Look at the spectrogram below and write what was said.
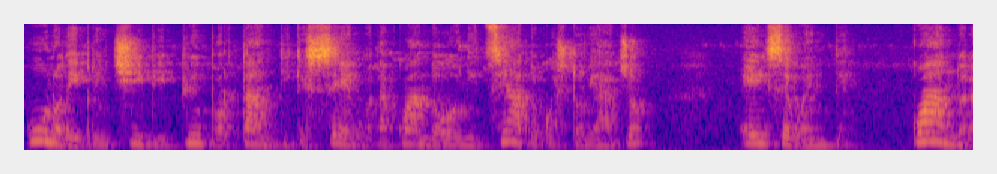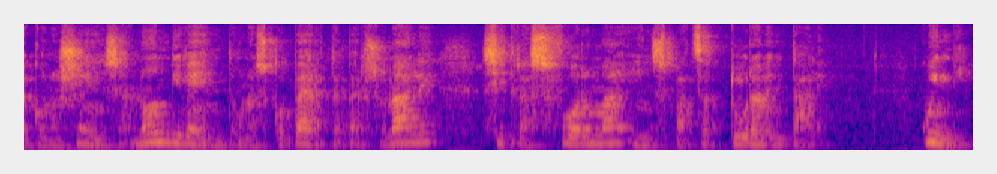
Uno dei principi più importanti che seguo da quando ho iniziato questo viaggio è il seguente. Quando la conoscenza non diventa una scoperta personale, si trasforma in spazzatura mentale. Quindi,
